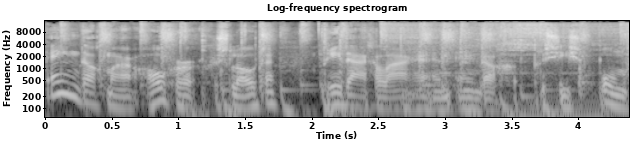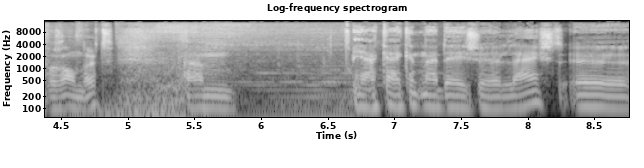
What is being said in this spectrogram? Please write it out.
één dag maar hoger gesloten. Drie dagen lager en één dag precies onveranderd. Um, ja, kijkend naar deze lijst, uh,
